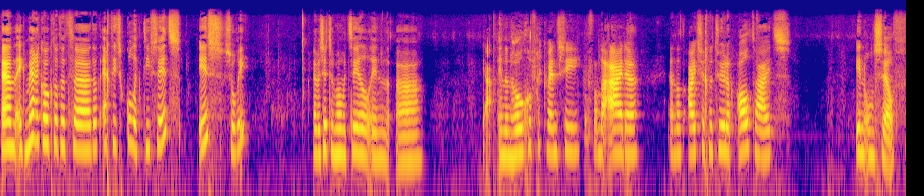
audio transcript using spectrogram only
En ik merk ook dat het uh, dat echt iets collectiefs is. is sorry. En we zitten momenteel in, uh, ja, in een hoge frequentie van de aarde. En dat uit zich natuurlijk altijd in onszelf.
